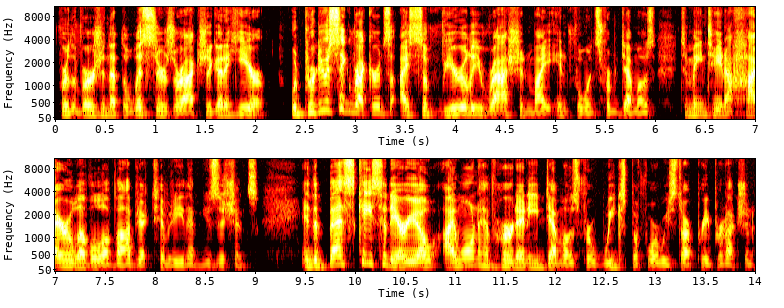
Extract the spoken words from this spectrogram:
for the version that the listeners are actually going to hear. When producing records, I severely ration my influence from demos to maintain a higher level of objectivity than musicians. In the best case scenario, I won't have heard any demos for weeks before we start pre production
